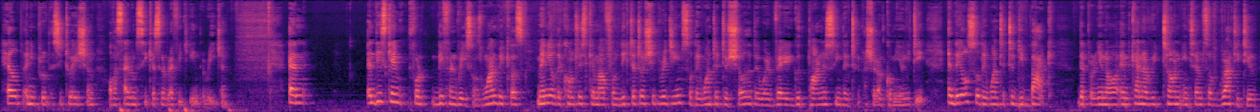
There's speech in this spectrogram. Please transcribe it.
help and improve the situation of asylum seekers and refugees in the region. And and this came for different reasons. One because many of the countries came out from dictatorship regimes so they wanted to show that they were very good partners in the international community. And they also they wanted to give back the you know and kind of return in terms of gratitude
